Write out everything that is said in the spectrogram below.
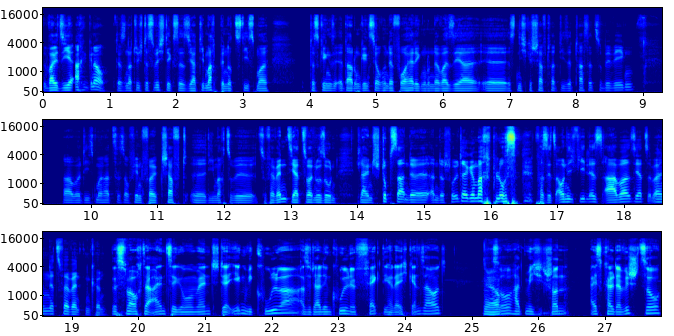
weil sie, ach genau, das ist natürlich das Wichtigste, sie hat die Macht benutzt diesmal. Das ging, darum ging es ja auch in der vorherigen Runde, weil sie ja äh, es nicht geschafft hat, diese Tasse zu bewegen. Aber diesmal hat sie es auf jeden Fall geschafft, äh, die Macht zu, zu verwenden. Sie hat zwar nur so einen kleinen Stupser an der, an der Schulter gemacht, bloß, was jetzt auch nicht viel ist, aber sie hat es immerhin jetzt verwenden können. Das war auch der einzige Moment, der irgendwie cool war. Also der hat den coolen Effekt, die hatte echt Gänsehaut. Ja. So, hat mich schon eiskalt erwischt so,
